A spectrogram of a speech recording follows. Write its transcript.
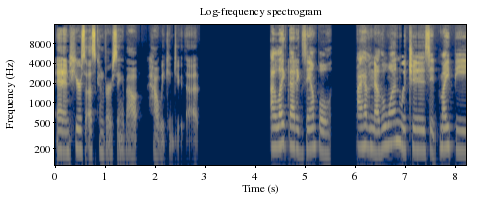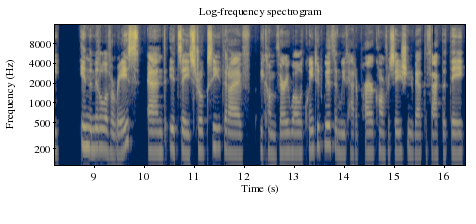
And here's us conversing about how we can do that. I like that example. I have another one, which is it might be in the middle of a race and it's a stroke seat that I've become very well acquainted with. And we've had a prior conversation about the fact that they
